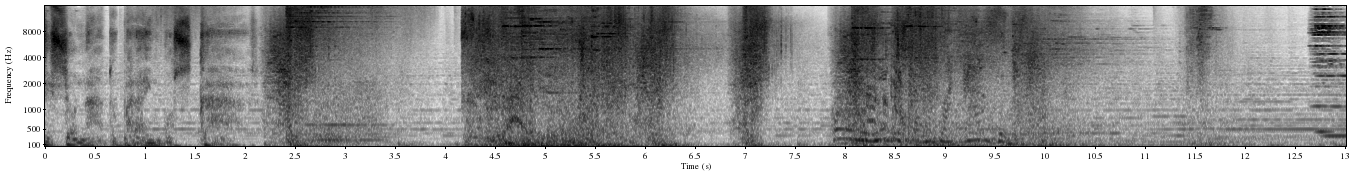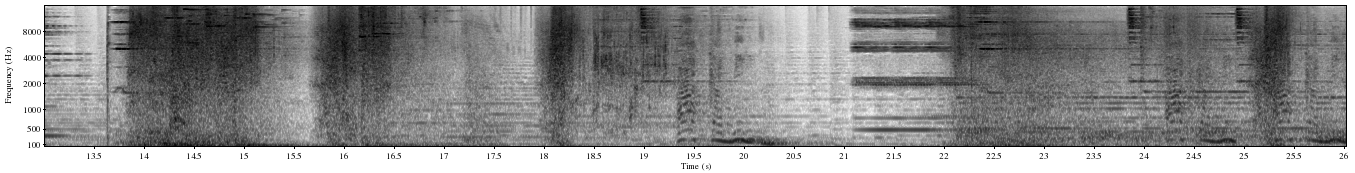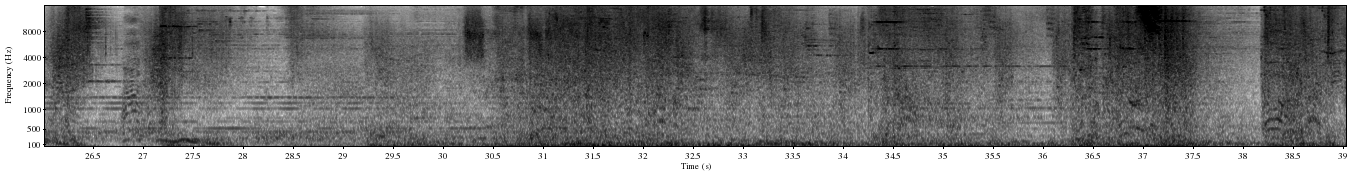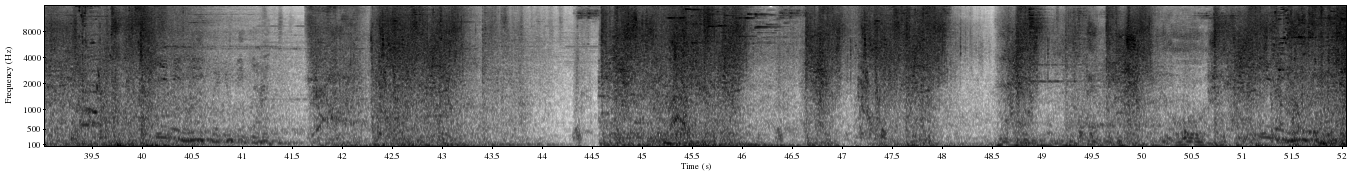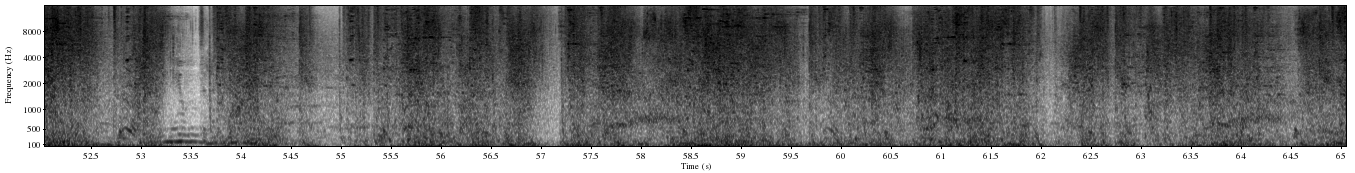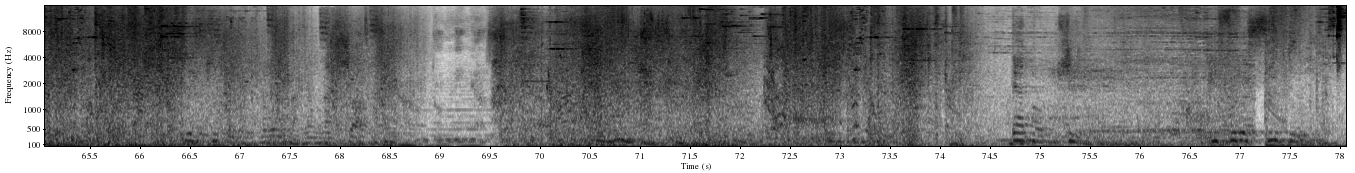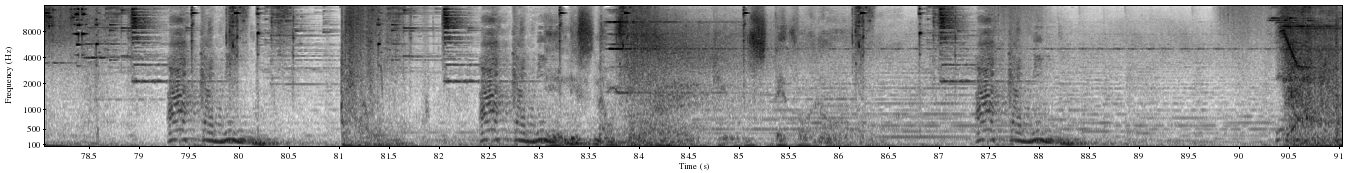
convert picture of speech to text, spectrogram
posicionado para emboscar. Danoki, enfurecido, a caminho. A caminho. Eles não verão que os devorou. A caminho. E...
